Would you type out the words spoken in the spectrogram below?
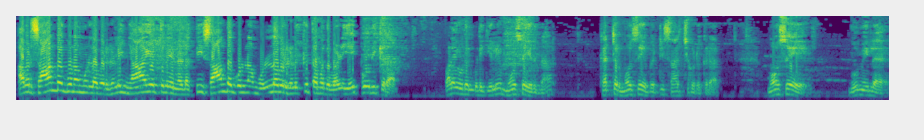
அவர் சாந்த குணம் உள்ளவர்களை நியாயத்திலே நடத்தி சாந்த குணம் உள்ளவர்களுக்கு தமது வழியை போதிக்கிறார். பழைய உடன்படிக்கையிலே மோசே இருந்தார். கர்த்தர் மோசையை பற்றி சாட்சி கொடுக்கிறார். மோசே பூமியில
